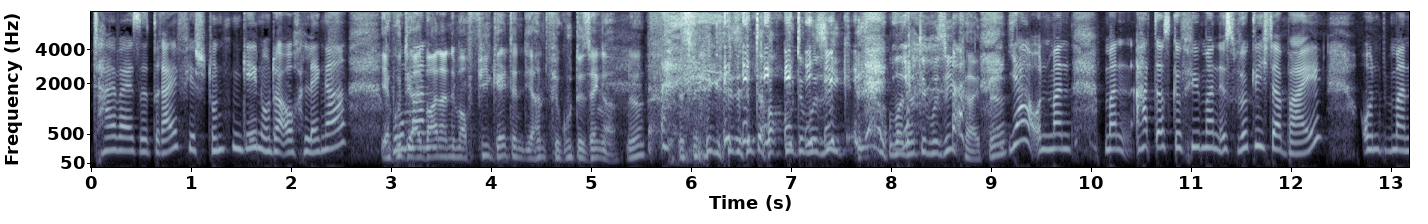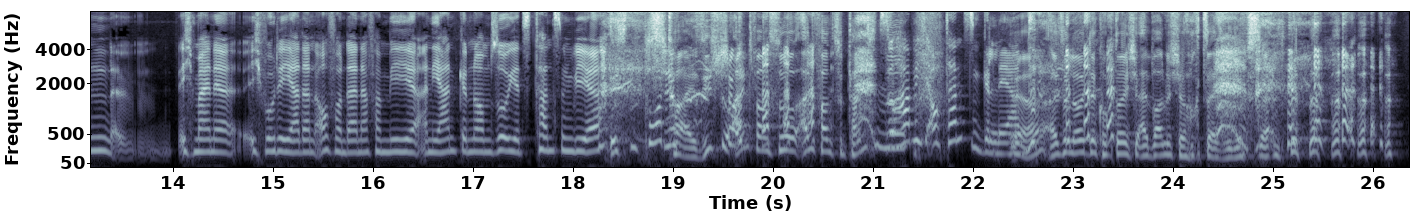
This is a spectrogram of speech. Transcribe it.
teilweise drei, vier Stunden gehen oder auch länger. Ja gut, die Albaner nehmen auch viel Geld in die Hand für gute Sänger. Ne? Deswegen sind da auch gute Musik. Und man hört die Musik halt. Ne? Ja, und man, man hat das Gefühl, man ist wirklich dabei und man, äh, ich meine, ich wurde ja dann auch von deiner Familie an die Hand genommen, so jetzt tanzen wir. Ist ein Vorteil. Siehst du, einfach so anfangen zu tanzen. So habe ich auch tanzen gelernt. ja, also Leute, guckt euch albanische Hochzeitsvideos an.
